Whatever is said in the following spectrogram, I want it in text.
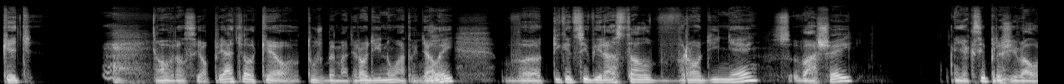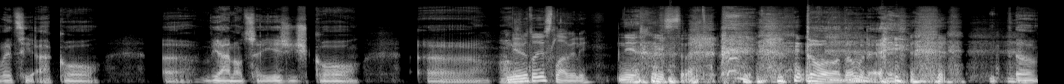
keď hovoril si o priateľke, o túžbe mať rodinu a tak ďalej. V, ty keď si vyrastal v rodine vašej, jak si prežíval veci ako uh, Vianoce, Ježiško, Uh, My sme to neslavili. Nie, to bolo dobré. uh,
